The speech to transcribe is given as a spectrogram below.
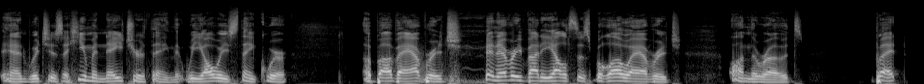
And which is a human nature thing that we always think we're above average and everybody else is below average on the roads. But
